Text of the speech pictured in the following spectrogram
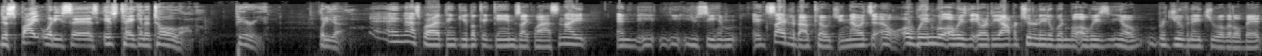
despite what he says, it's taking a toll on him. Period. What do you got? And that's where I think you look at games like last night and you see him excited about coaching. Now, it's a, a win will always get, or the opportunity to win will always, you know, rejuvenate you a little bit.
